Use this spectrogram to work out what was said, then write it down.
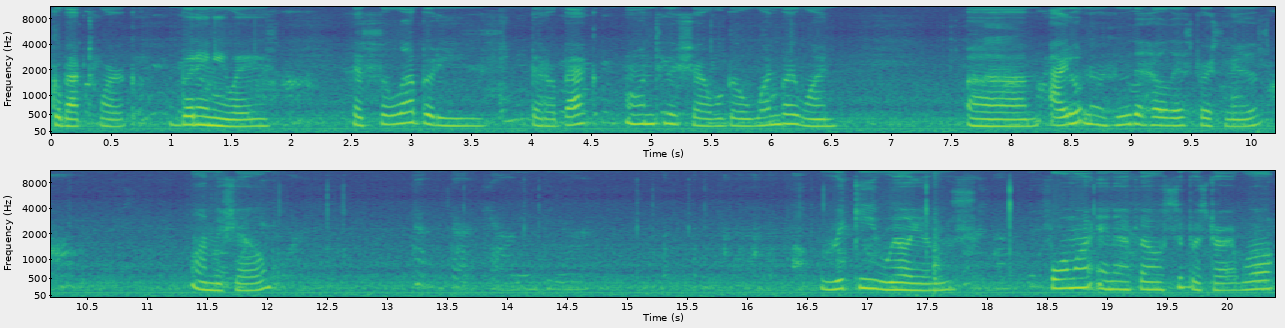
go back to work. But anyways, the celebrities that are back onto the show will go one by one. Um, I don't know who the hell this person is on the show. Ricky Williams, former NFL superstar. Well,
